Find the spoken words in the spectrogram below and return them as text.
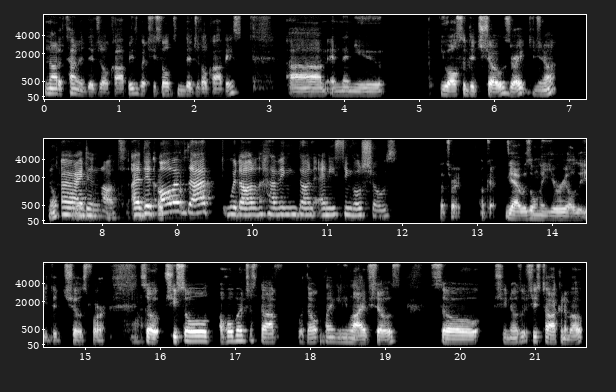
not a ton of digital copies, but she sold some digital copies. Um, and then you you also did shows, right? Did you not? No, uh, I did not. I did all of that without having done any single shows. That's right. Okay. Yeah, it was only Uriel that you did shows for. Yeah. So she sold a whole bunch of stuff without playing any live shows. So she knows what she's talking about.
